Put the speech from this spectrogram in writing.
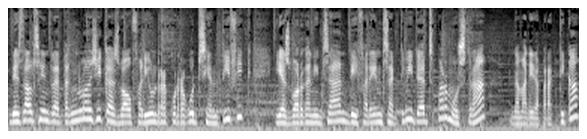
Des del Centre Tecnològic es va oferir un recorregut científic i es va organitzar diferents activitats per mostrar de manera pràctica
